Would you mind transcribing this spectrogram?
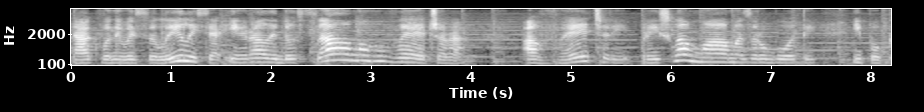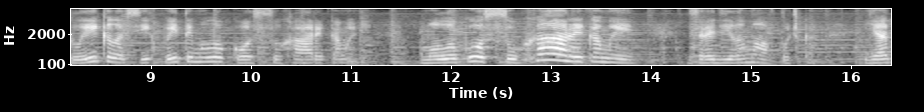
Так вони веселилися і грали до самого вечора. А ввечері прийшла мама з роботи і покликала всіх пити молоко з сухариками. Молоко з сухариками, зраділа мавпочка. Я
